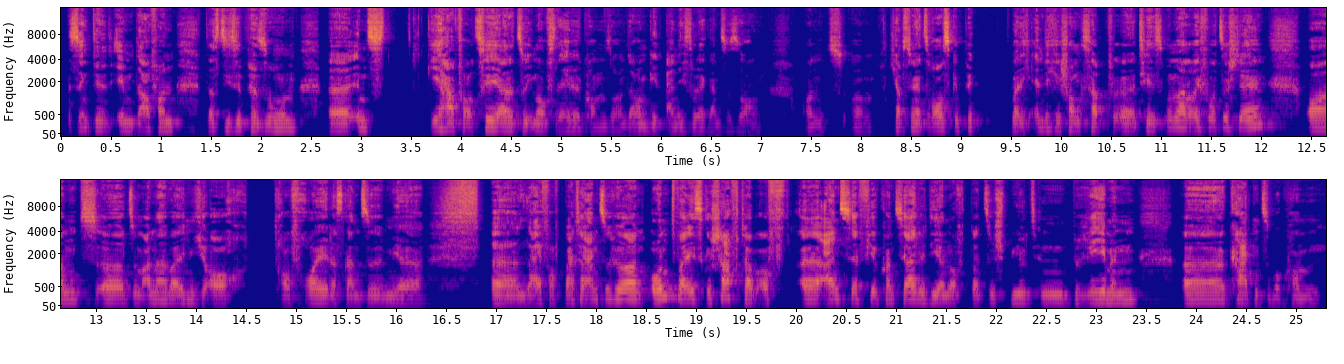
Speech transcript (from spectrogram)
singt eben davon, dass diese Person äh, ins GHVC, also zu ihm aufs Label kommen soll. Und darum geht eigentlich so der ganze Song. Und ähm, ich habe es mir jetzt rausgepickt, weil ich endlich die Chance habe, äh, T.S. Ullmann euch vorzustellen. Und äh, zum anderen, weil ich mich auch darauf freue, das Ganze mir äh, live auf Platte anzuhören. Und weil ich es geschafft habe, auf äh, eins der vier Konzerte, die er noch dazu spielt, in Bremen äh, Karten zu bekommen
